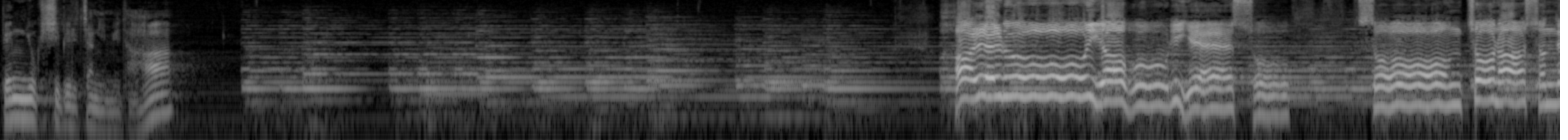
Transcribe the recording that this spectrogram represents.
161장입니다. 할렐루야 우리 예수. 성천하셨네.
